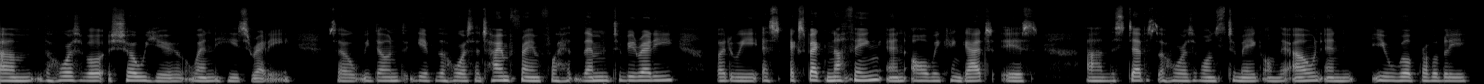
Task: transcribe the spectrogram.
um, the horse will show you when he's ready. So we don't give the horse a time frame for them to be ready, but we expect nothing, and all we can get is uh, the steps the horse wants to make on their own, and you will probably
